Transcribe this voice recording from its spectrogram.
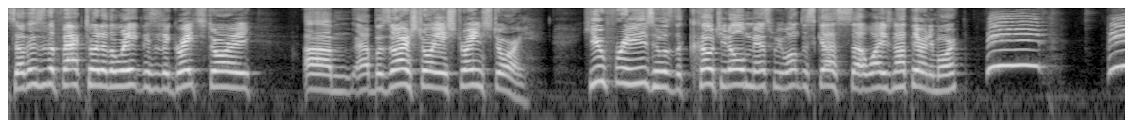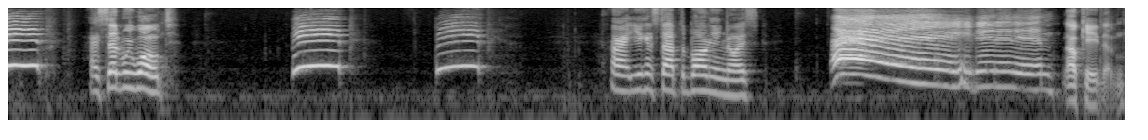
so this is the factoid of the week. This is a great story, um, a bizarre story, a strange story. Hugh Freeze, who was the coach at Ole Miss, we won't discuss uh, why he's not there anymore. Beep! Beep! I said we won't. Beep! Beep! All right, you can stop the bonging noise. Hey! Din, din, din. Okay. Then.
